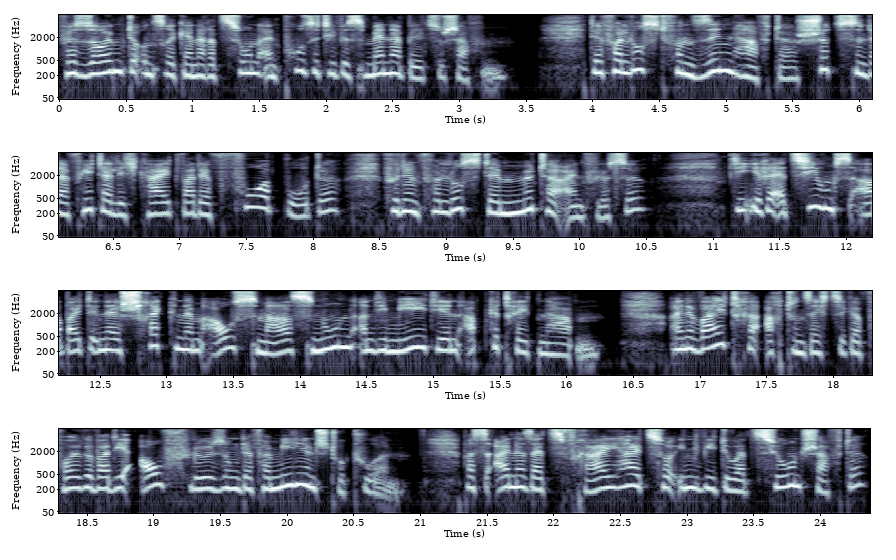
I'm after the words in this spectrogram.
versäumte unsere Generation ein positives Männerbild zu schaffen. Der Verlust von sinnhafter, schützender Väterlichkeit war der Vorbote für den Verlust der Müttereinflüsse die ihre Erziehungsarbeit in erschreckendem Ausmaß nun an die Medien abgetreten haben. Eine weitere 68er Folge war die Auflösung der Familienstrukturen, was einerseits Freiheit zur Individuation schaffte,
